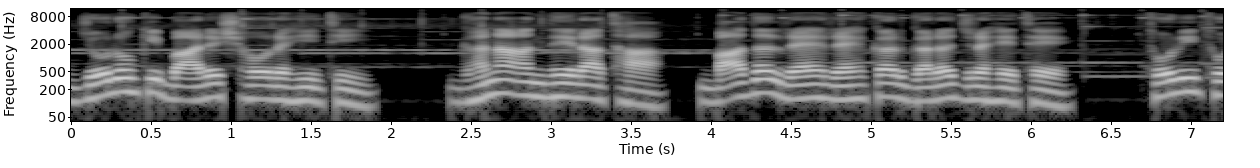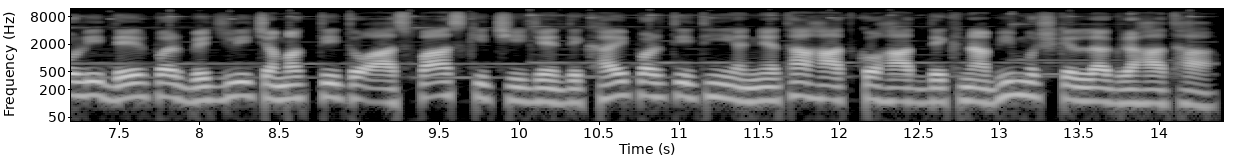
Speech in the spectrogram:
जोरों की बारिश हो रही थी। घना अंधेरा था। बादल रह रहकर गरज रहे थे। थोड़ी थोड़ी देर पर बिजली चमकती तो आसपास की चीज़ें दिखाई पड़ती थीं, अन्यथा हाथ को हाथ देखना भी मुश्किल लग रहा था।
